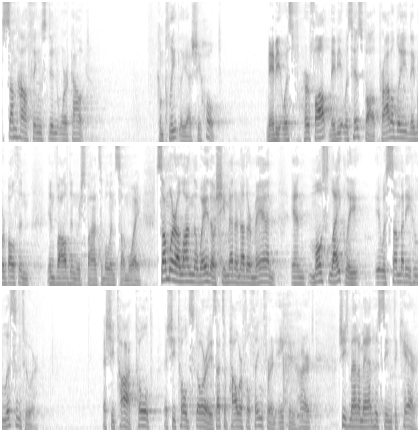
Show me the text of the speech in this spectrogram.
somehow things didn't work out completely as she hoped. Maybe it was her fault, maybe it was his fault. Probably they were both in, involved and responsible in some way. Somewhere along the way, though, she met another man, and most likely it was somebody who listened to her. As she talked, told, as she told stories, that's a powerful thing for an aching heart. She's met a man who seemed to care.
